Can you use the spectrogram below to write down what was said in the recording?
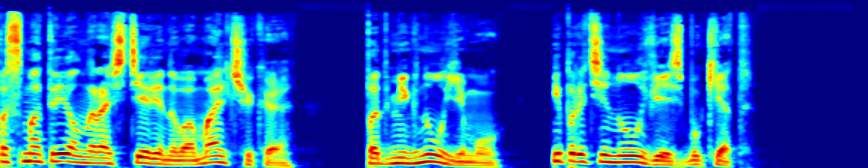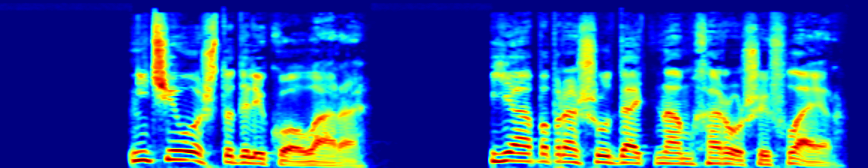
Посмотрел на растерянного мальчика, подмигнул ему и протянул весь букет. «Ничего, что далеко, Лара. Я попрошу дать нам хороший флаер».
